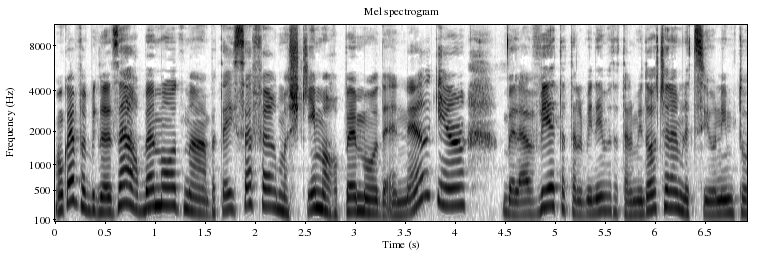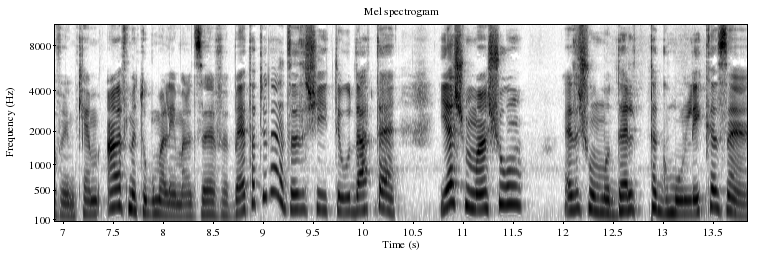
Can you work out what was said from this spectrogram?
אוקיי? ובגלל זה הרבה מאוד מהבתי ספר משקיעים הרבה מאוד אנרגיה בלהביא את התלמידים ואת התלמידות שלהם לציונים טובים, כי הם א' מתוגמלים על זה, וב' את יודעת, זה איזושהי תעודת, יש משהו איזשהו מודל תגמולי כזה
